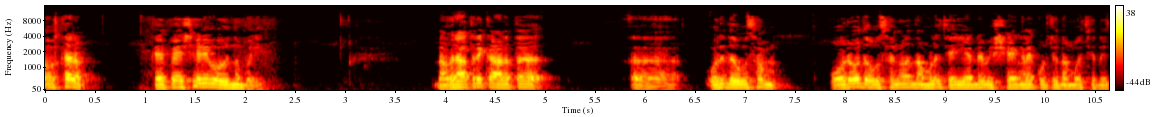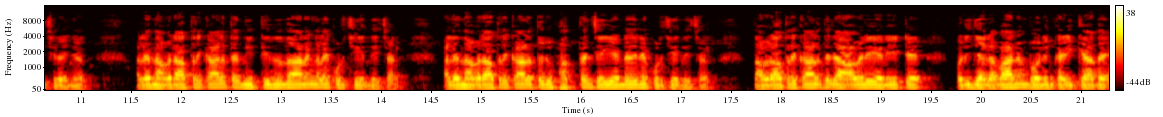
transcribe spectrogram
നമസ്കാരം. കൈപ്പേശ്ശേരി ഗോവിന്ദംപുരി. നവരാത്രി കാലത്ത് ഒരു ദിവസം ഓരോ ദിവസങ്ങളും നമ്മൾ ചെയ്യേണ്ട വിഷയങ്ങളെക്കുറിച്ച് നമ്മൾ ചിന്തിച്ചു കഴിഞ്ഞാൽ അല്ലെ നവരാത്രി കാലത്തെ നിത്യനിദാനങ്ങളെക്കുറിച്ച് ചിന്തിച്ചാൽ അല്ലെ നവരാത്രി കാലത്ത് ഒരു ഭക്തൻ ചെയ്യേണ്ടതിനെ കുറിച്ച് ചിന്തിച്ചാൽ നവരാത്രി കാലത്ത് രാവിലെ എണീറ്റ് ഒരു ജലപാനം പോലും കഴിക്കാതെ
